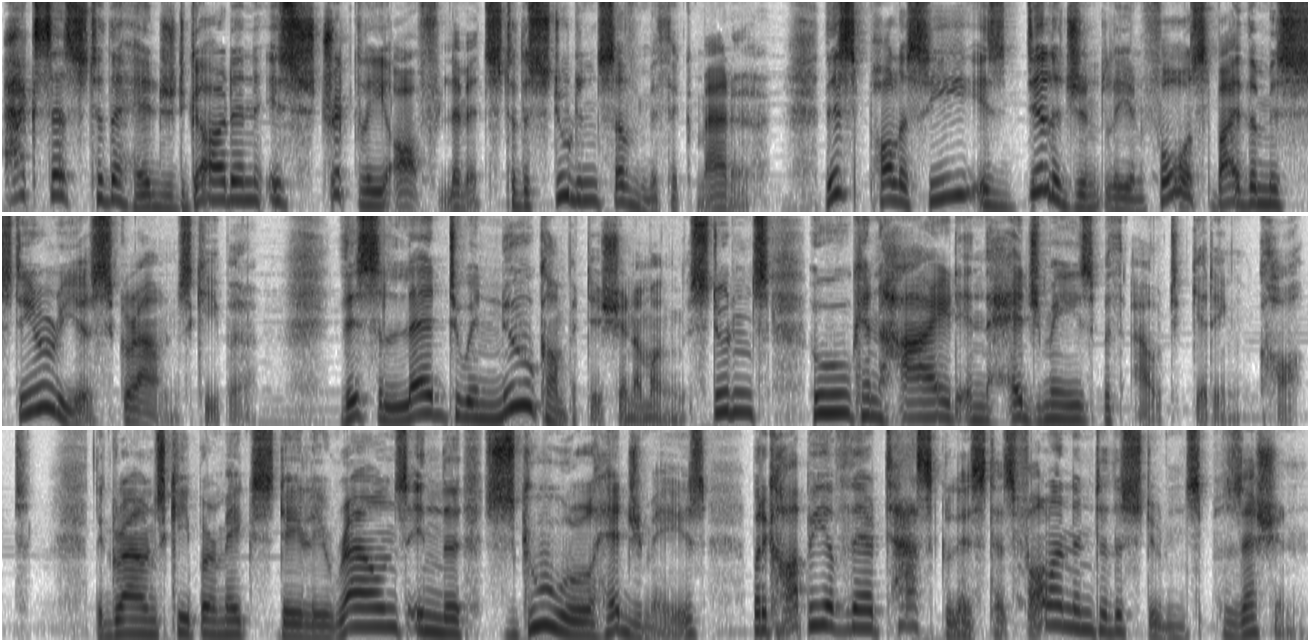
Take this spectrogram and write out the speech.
access to the hedged garden is strictly off limits to the students of Mythic Manor. This policy is diligently enforced by the mysterious groundskeeper. This led to a new competition among the students who can hide in the hedge maze without getting caught. The groundskeeper makes daily rounds in the school hedge maze, but a copy of their task list has fallen into the students' possession.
